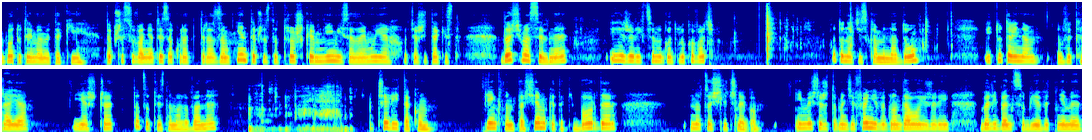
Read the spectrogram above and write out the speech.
bo tutaj mamy taki do przesuwania. To jest akurat teraz zamknięte, przez to troszkę mniej miejsca zajmuje, chociaż i tak jest dość masywny. I jeżeli chcemy go odblokować, no to naciskamy na dół i tutaj nam wykraja jeszcze to, co tu jest namalowane, czyli taką piękną tasiemkę, taki border, no coś ślicznego. I myślę, że to będzie fajnie wyglądało, jeżeli belly band sobie wytniemy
